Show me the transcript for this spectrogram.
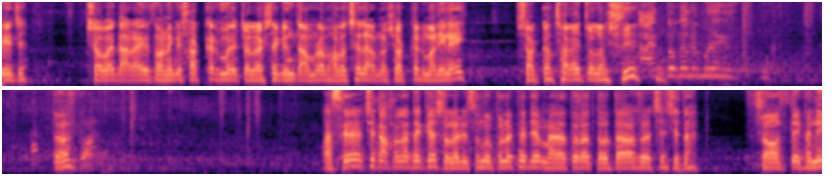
এই যে সবাই দাঁড়ায় অনেকে শর্টকাট মারে চলে আসছে কিন্তু আমরা ভালো ছেলে, আমরা শর্টকাট মানি নাই। শর্টকাট ছাড়াই চলে আসছি। তো আজকে হচ্ছে কাফলা থেকে ষোলো ডিসেম্বর উপলক্ষে যে ম্যারাথনের দৌড় দেওয়া হয়েছে, সেটা সমাপ্ত এখানে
